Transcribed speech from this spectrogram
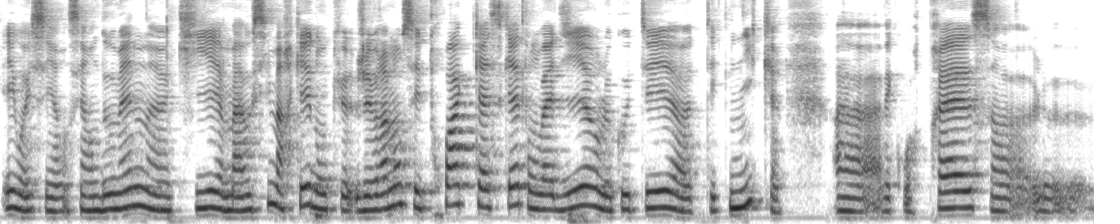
et ouais, c'est un, c'est un domaine qui m'a aussi marqué. Donc, j'ai vraiment ces trois casquettes, on va dire, le côté euh, technique, euh, avec WordPress, euh,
